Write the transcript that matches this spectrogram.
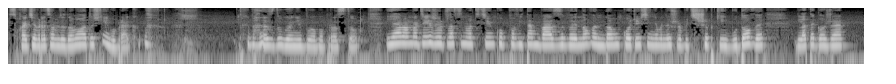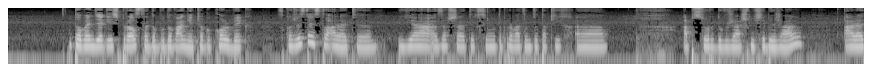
Słuchajcie, wracamy do domu, a tu śniegu brak. Chyba nas długo nie było po prostu. Ja mam nadzieję, że w następnym odcinku powitam Was w nowym domku. Oczywiście nie będę już robić szybkiej budowy, dlatego że to będzie jakieś proste dobudowanie czegokolwiek. Skorzystaj z toalety. Ja zawsze tych filmów doprowadzę do takich e, absurdów, że aż mi siebie żal, ale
